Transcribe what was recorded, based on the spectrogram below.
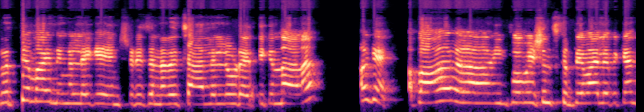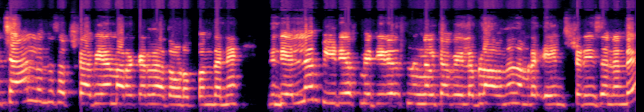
കൃത്യമായി നിങ്ങളിലേക്ക് എയിം സ്റ്റഡി സെന്റർ ചാനലിലൂടെ എത്തിക്കുന്നതാണ്. ഓക്കെ അപ്പൊ ആ ഇൻഫോർമേഷൻസ് കൃത്യമായി ലഭിക്കാൻ ചാനൽ ഒന്ന് സബ്സ്ക്രൈബ് ചെയ്യാൻ മറക്കരുത്. അതോടൊപ്പം തന്നെ ഇതിന്റെ എല്ലാം പി ഡി എഫ് മെറ്റീരിയൽസ് നിങ്ങൾക്ക് അവൈലബിൾ ആവുന്നത് നമ്മുടെ എയിം സ്റ്റഡി സെന്ററിന്റെ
